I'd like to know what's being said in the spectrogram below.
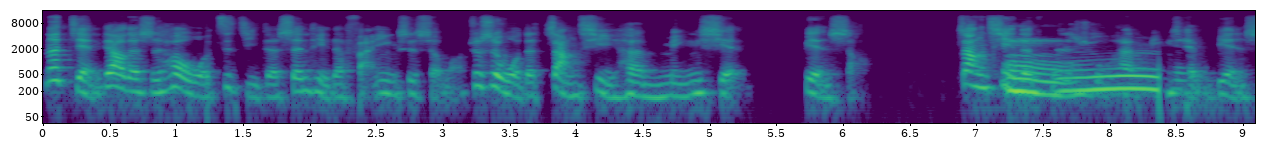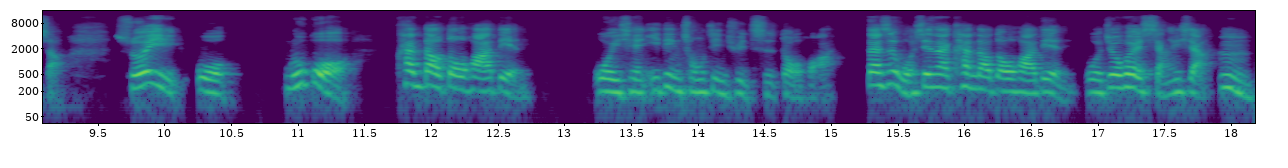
那减掉的时候，我自己的身体的反应是什么？就是我的胀气很明显变少，胀气的次数很明显变少。嗯、所以我如果看到豆花店，我以前一定冲进去吃豆花。但是我现在看到豆花店，我就会想一想，嗯，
